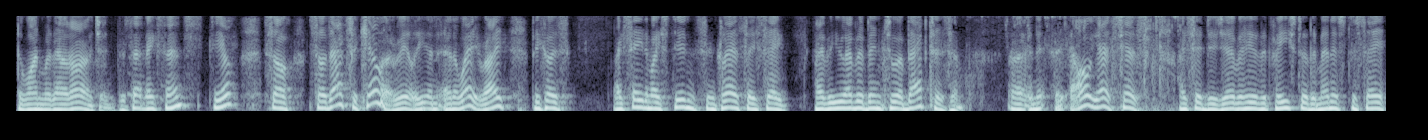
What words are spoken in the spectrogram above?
the one without origin. Does that make sense to you? So, so that's a killer, really, in, in a way, right? Because I say to my students in class, I say, "Have you ever been to a baptism?" Uh, and, uh, oh yes, yes. I said, did you ever hear the priest or the minister say,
